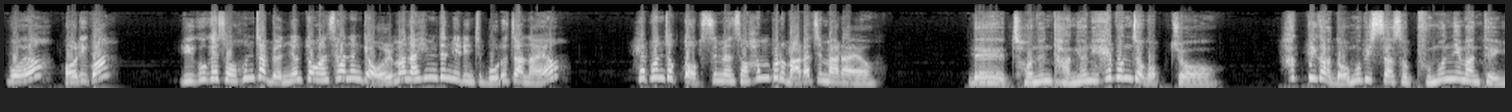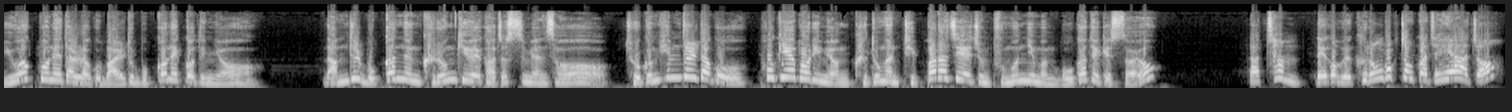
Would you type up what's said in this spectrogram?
뭐야? 어리광? 미국에서 혼자 몇 년 동안 사는 게 얼마나 힘든 일인지 모르잖아요? 해본 적도 없으면서 함부로 말하지 말아요. 네, 저는 당연히 해본 적 없죠. 학비가 너무 비싸서 부모님한테 유학 보내달라고 말도 못 꺼냈거든요. 남들 못 갖는 그런 기회 가졌으면서 조금 힘들다고 포기해버리면 그동안 뒷바라지 해준 부모님은 뭐가 되겠어요? 나 참, 내가 왜 그런 걱정까지 해야 하죠?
